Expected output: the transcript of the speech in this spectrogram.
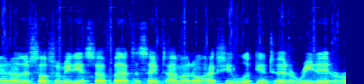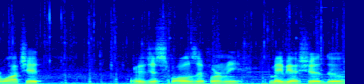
and other social media stuff, but at the same time I don't actually look into it or read it or watch it. It just spoils it for me. Maybe I should though.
